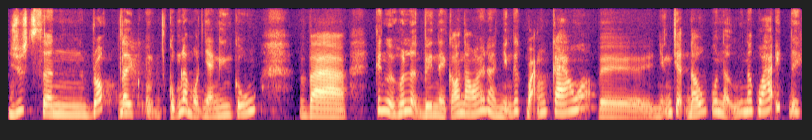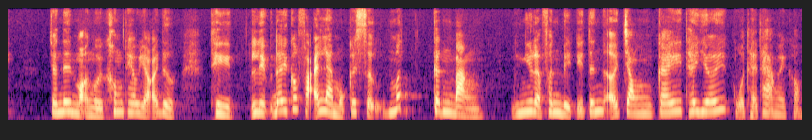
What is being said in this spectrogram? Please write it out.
Justin Brock đây cũng- là một nhà nghiên cứu. Và cái người huấn luyện viên này có nói là những cái quảng cáo về những trận đấu của nữ nó quá ít đi cho nên mọi người không theo dõi được. Thì liệu đây có phải là một cái sự mất cân bằng như là phân biệt giới tính ở trong cái thế giới của thể thao hay không?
